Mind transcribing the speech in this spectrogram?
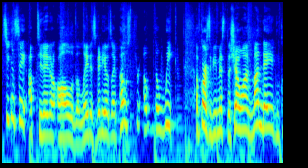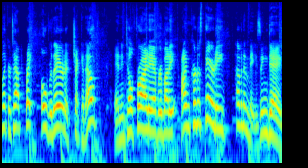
so you can stay up to date on all of the latest videos I post throughout the week. Of course, if you missed the show on Monday, you can click or tap right over there to check it out. And until Friday, everybody, I'm Curtis Paradis. Have an amazing day.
